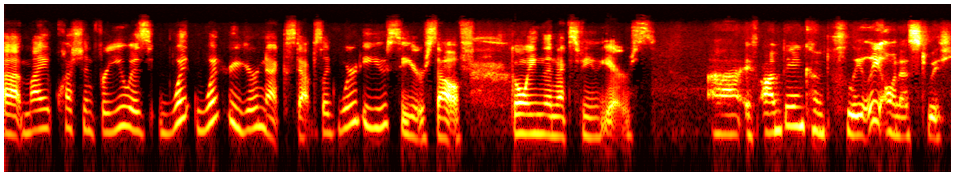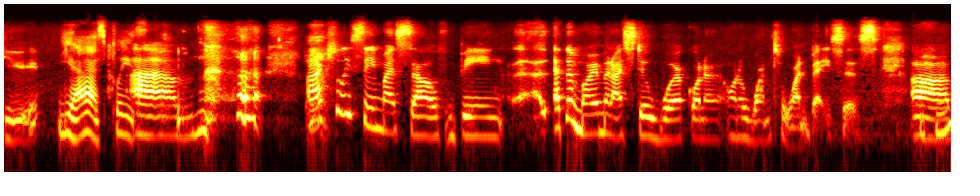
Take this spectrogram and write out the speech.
uh, my question for you is what what are your next steps? Like where do you see yourself going the next few years uh, if I'm being completely honest with you, yes, please. Um, I actually see myself being uh, at the moment. I still work on a on a one to one basis, um, mm-hmm.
